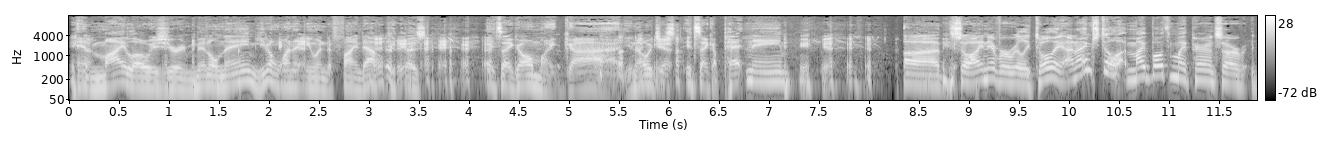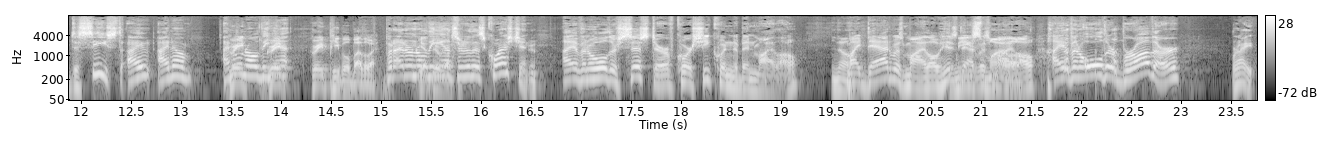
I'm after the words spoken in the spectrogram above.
and Milo is your middle name, you don't want anyone to find out because it's like, oh my God, you know, it just, it's like a pet name. Uh, so I never really told it. And I'm still, my, both of my parents are deceased. I, I don't, I Great, don't know the great, an- great people, by the way. but I don't know Yeah, the answer to this question. I have an older sister. Of course, she couldn't have been Milo. No. My dad was Milo. His Denise dad was Milo. Milo. I have an older brother. Right.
